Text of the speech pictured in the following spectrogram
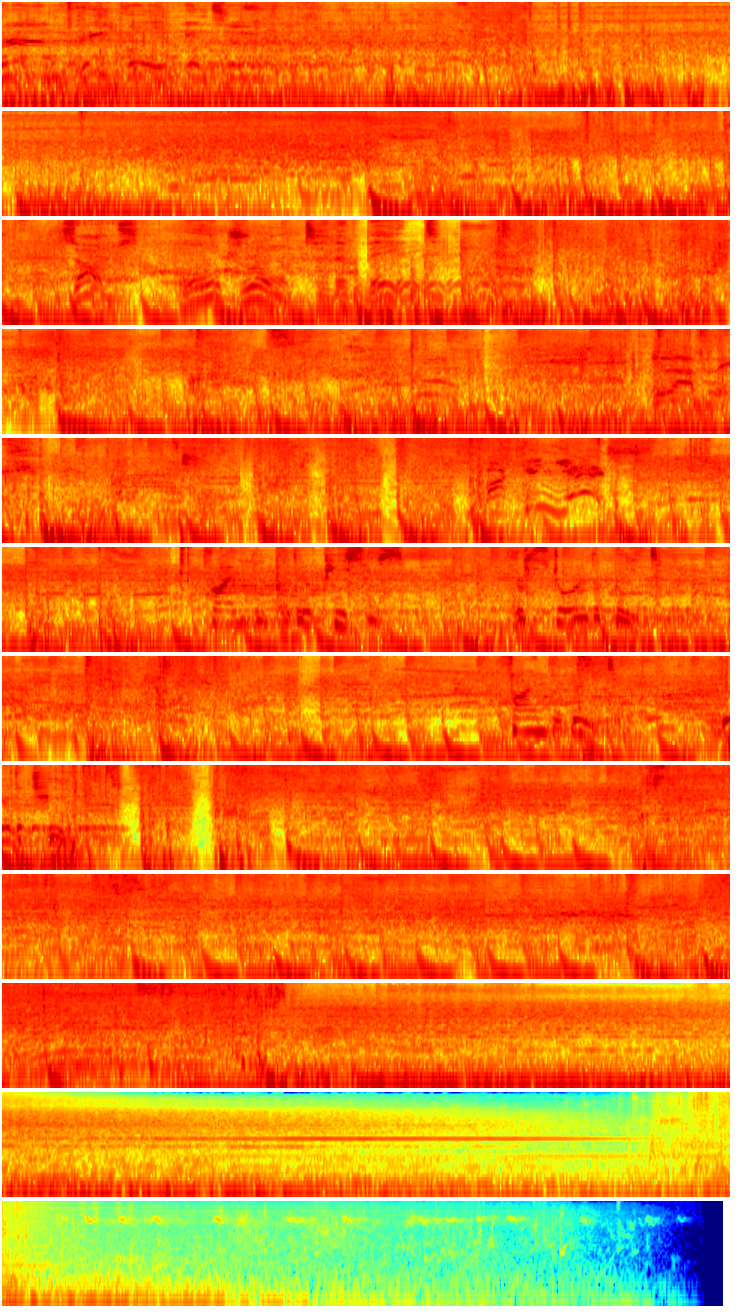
into Zombs all drawn to the bait. Lovely. Fucking yes! Find the other pieces. Restore the bait. Find the bait. You're the key.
